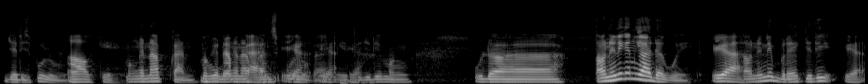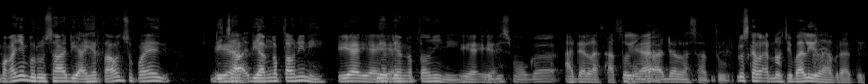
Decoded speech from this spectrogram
jadi 10. Ah, Oke. Menggenapkan. Menggenapkan, 10 iya, kan iya, gitu. iya. Jadi emang udah tahun ini kan nggak ada gue. Iya. Tahun ini break jadi Iya. makanya berusaha di akhir tahun supaya dica- dianggap tahun ini. Iya, iya, biar iya. dianggap tahun ini. Iya, iya. Jadi semoga Adalah satu semoga ya. adalah satu. Lu sekalian Noci Bali lah berarti.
